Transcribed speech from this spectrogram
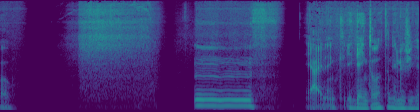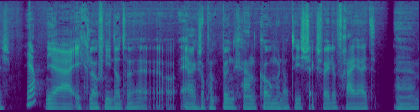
Wow. Mm, ja, ik denk, ik denk dat het een illusie is. Ja? Ja, ik geloof niet dat we eh, ergens op een punt gaan komen dat die seksuele vrijheid ehm,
